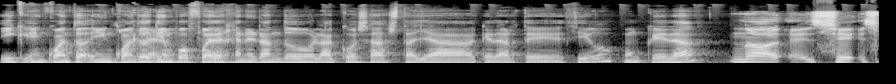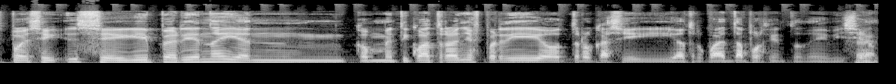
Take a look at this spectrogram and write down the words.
¿Y en cuánto, en cuánto tiempo fue degenerando la cosa hasta ya quedarte ciego? ¿Con qué edad? No, eh, pues seguí perdiendo y en, con 24 años perdí otro casi otro 40% de visión.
